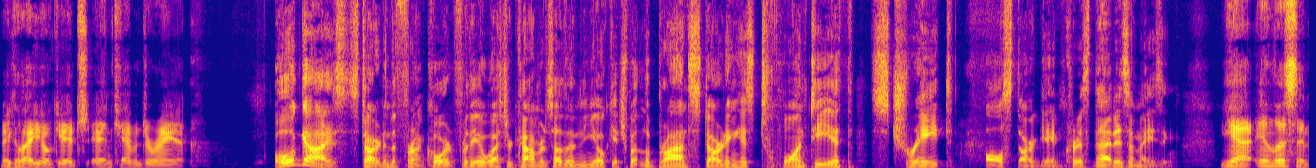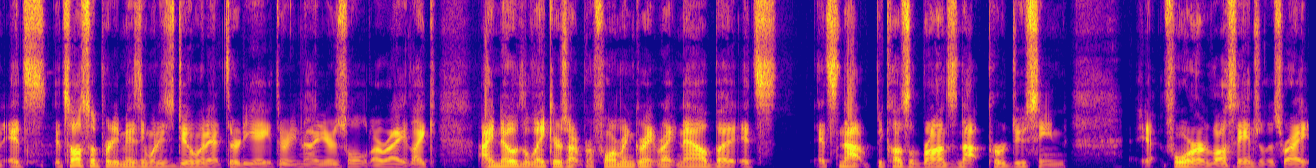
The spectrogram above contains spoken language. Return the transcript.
Nikolai Jokic, and Kevin Durant. Old guys starting in the front court for the Western Conference, other than Jokic, but LeBron starting his 20th straight All Star game. Chris, that is amazing. Yeah, and listen, it's it's also pretty amazing what he's doing at 38, 39 years old, all right? Like I know the Lakers aren't performing great right now, but it's it's not because LeBron's not producing eh, for Los Angeles, right?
